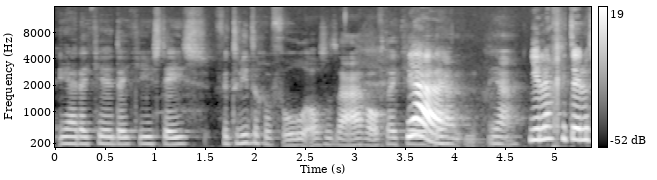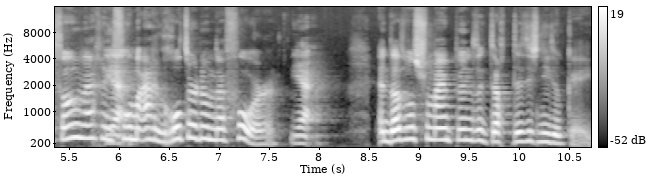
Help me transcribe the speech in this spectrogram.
ja, dat je, dat je je steeds verdrietiger voelt als het ware. Of dat je, Ja. ja, ja, Je legt je telefoon weg en je voelt me eigenlijk rotter dan daarvoor. ja, En dat was voor mij een punt dat ik dacht, dit is niet oké.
